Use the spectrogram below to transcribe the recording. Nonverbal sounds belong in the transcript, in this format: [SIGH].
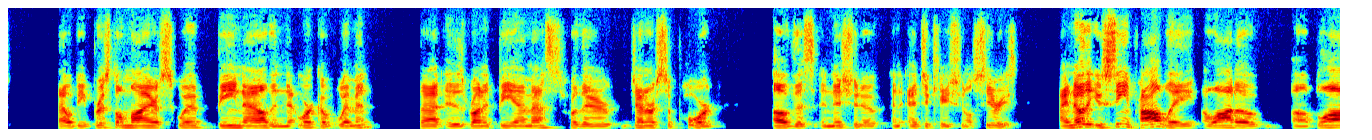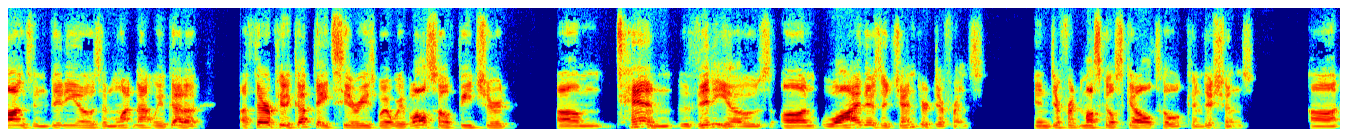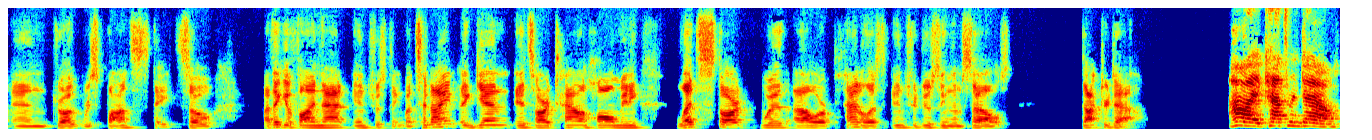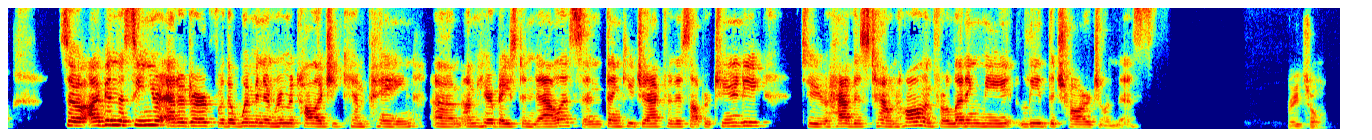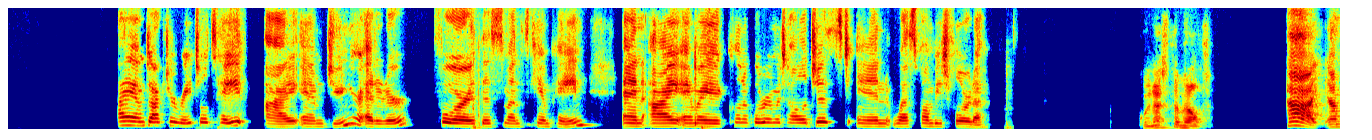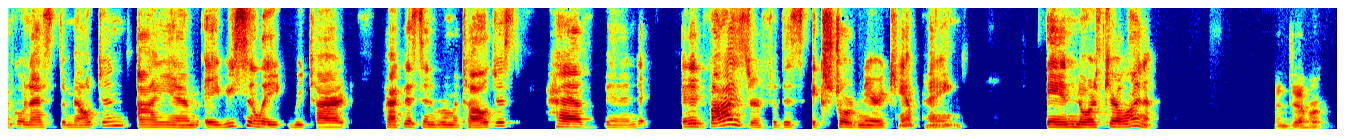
That would be Bristol Myers Squibb, Be Now, the network of women that is run at BMS for their generous support of this initiative and educational series. I know that you've seen probably a lot of uh, blogs and videos and whatnot. We've got a, a therapeutic update series where we've also featured um, 10 videos on why there's a gender difference in different musculoskeletal conditions uh, and drug response states. So I think you'll find that interesting. But tonight, again, it's our town hall meeting. Let's start with our panelists introducing themselves. Dr. Dao. Hi, Kathryn Dao. So I've been the senior editor for the Women in Rheumatology campaign. Um, I'm here based in Dallas, and thank you, Jack, for this opportunity to have this town hall and for letting me lead the charge on this. Rachel. I am Dr. Rachel Tate. I am junior editor for this month's campaign, and I am a clinical rheumatologist in West Palm Beach, Florida. Gwenesta Melton. Hi, I'm Gwenesta Melton. I am a recently retired practicing rheumatologist, have been an advisor for this extraordinary campaign in North Carolina. And Deborah.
